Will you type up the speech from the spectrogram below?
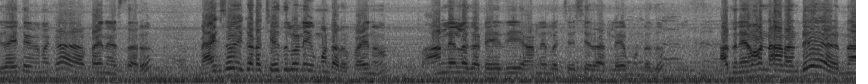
ఇదైతే కనుక ఫైన్ వేస్తారు. మ్యాక్సిమం ఇక్కడ చేతిలోనే ఇవ్వమంటారు ఫైన్ ఆన్లైన్లో కట్టేది ఆన్లైన్లో చేసేది అట్లా ఏమి ఉండదు. అతను ఏమన్నాడంటే నా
